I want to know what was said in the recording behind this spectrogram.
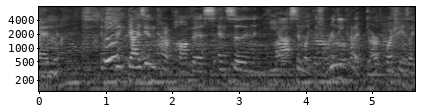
And the guy's getting kind of pompous. And so then he asked him like this really kind of dark question. He's like,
